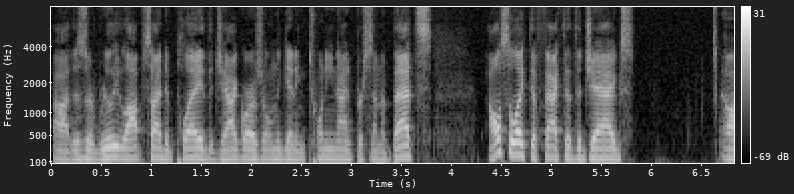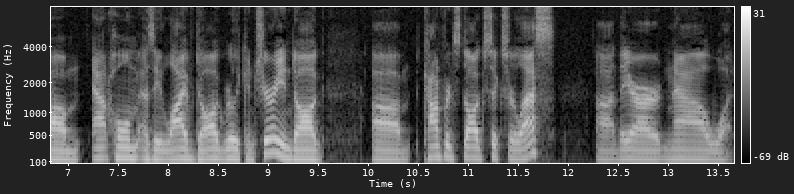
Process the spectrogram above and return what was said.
Uh, this is a really lopsided play. The Jaguars are only getting 29% of bets. I also like the fact that the Jags um, at home as a live dog, really contrarian dog, um, conference dog six or less. Uh, they are now what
